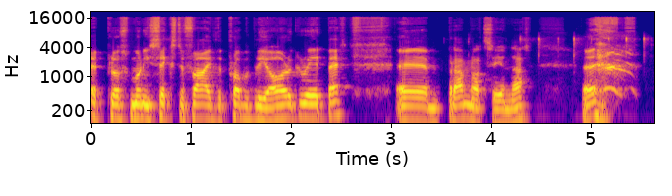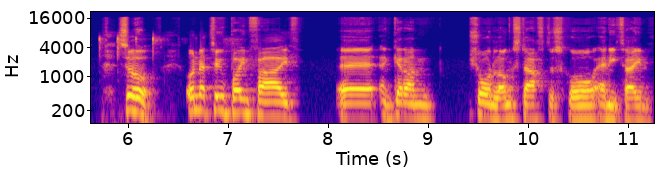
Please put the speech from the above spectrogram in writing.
at, plus money six to five, they probably are a great bet. Um, but I'm not saying that. Uh, so under two point five uh, and get on Sean Longstaff to score anytime.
